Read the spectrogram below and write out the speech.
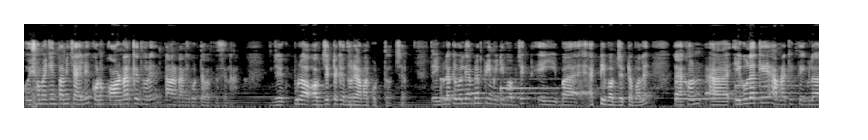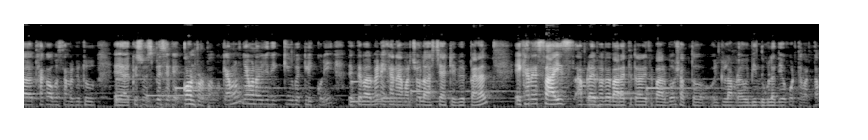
ওই সময় কিন্তু আমি চাইলে কোনো কর্নারকে ধরে টানাটানি করতে পারতেছি না। যে পুরো অবজেক্টটাকে ধরে আমার করতে হচ্ছে। তো এগুলাকে বলি আমরা প্রিমিটিভ অবজেক্ট এই বা অ্যাক্টিভ অবজেক্টটা বলে। তো এখন এগুলাকে আমরা কিন্তু এগুলা থাকা অবস্থায় আমরা কিন্তু কিছু স্পেসিফিক কন্ট্রোল পাবো। কেমন? যেমন আমি যদি কিউবে ক্লিক করি, দেখতে পারবেন এখানে আমার চলে আসছে অ্যাট্রিবিউট প্যানেল এখানে সাইজ আমরা এভাবে বাড়াতে টাড়াতে পারব, সব তো ওইগুলো আমরা ওই বিন্দুগুলো দিয়েও করতে পারতাম।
